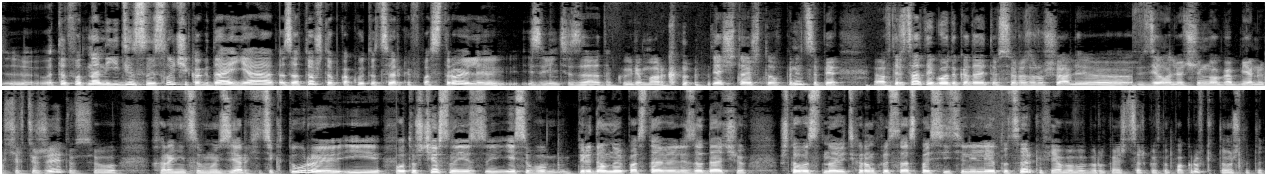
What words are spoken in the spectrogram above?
Э, это вот, наверное, единственный случай, когда я за то, чтобы какую-то церковь построили. Извините за такую ремарку. Я считаю, что, в принципе, э, в 30-е годы, когда это все разрушали, э, сделали очень много обмерных чертежей, это все хранится в музее архитектуры. И вот уж честно, если, если бы передо мной поставили задачу, что восстановить храм Христа Спасителя или эту церковь, я бы выбрал, конечно, церковь на Покровке, потому что это,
